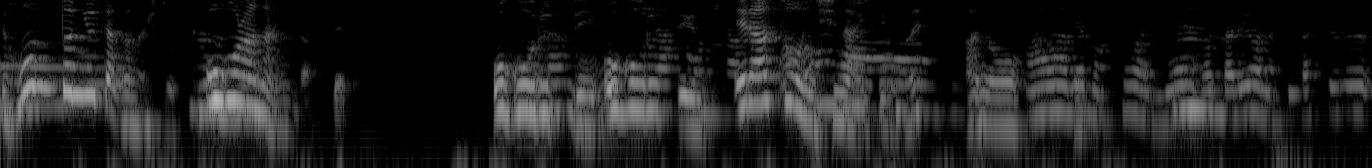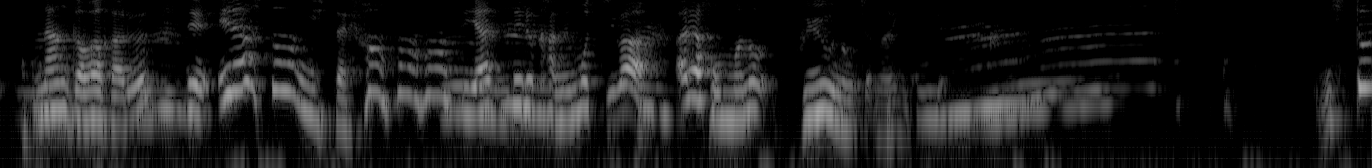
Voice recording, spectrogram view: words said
で本当に豊かな人ってうん。おごらないんだって。おごるっていう、おごるっていう、偉そうにしないっていうのね。あの、ああでもそうやね。うん。わかるような気がする。なんかわかる、うん。で、偉そうにしたり、ふんふんふんってやってる金持ちは、うん。あれはほんまの富裕能じゃないんだって。人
